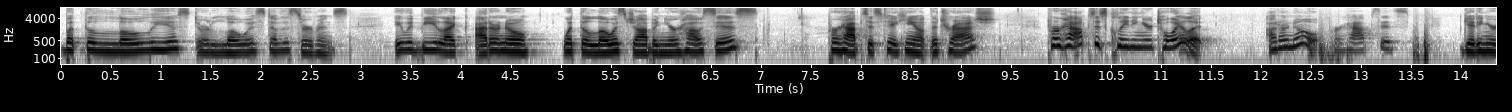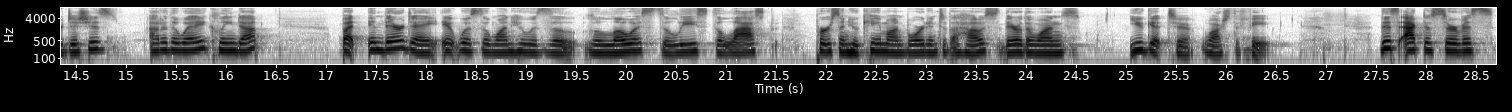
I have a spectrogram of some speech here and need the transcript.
but the lowliest or lowest of the servants. It would be like, I don't know what the lowest job in your house is. Perhaps it's taking out the trash. Perhaps it's cleaning your toilet. I don't know. Perhaps it's getting your dishes out of the way, cleaned up. But in their day, it was the one who was the, the lowest, the least, the last person who came on board into the house. They're the ones you get to wash the feet. This act of service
